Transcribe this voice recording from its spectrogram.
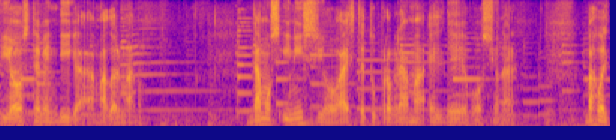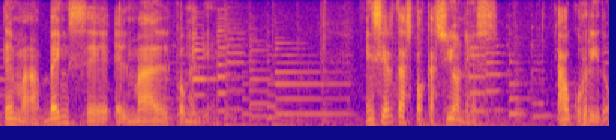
Dios te bendiga, amado hermano. Damos inicio a este tu programa, el devocional, bajo el tema Vence el mal con el bien. En ciertas ocasiones ha ocurrido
